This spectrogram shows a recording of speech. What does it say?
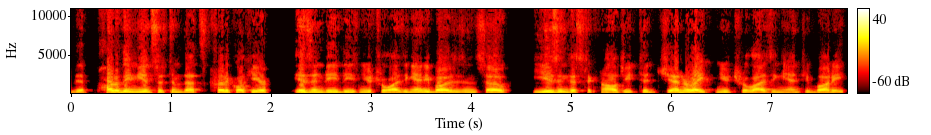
the part of the immune system that's critical here is indeed these neutralizing antibodies. And so using this technology to generate neutralizing antibody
